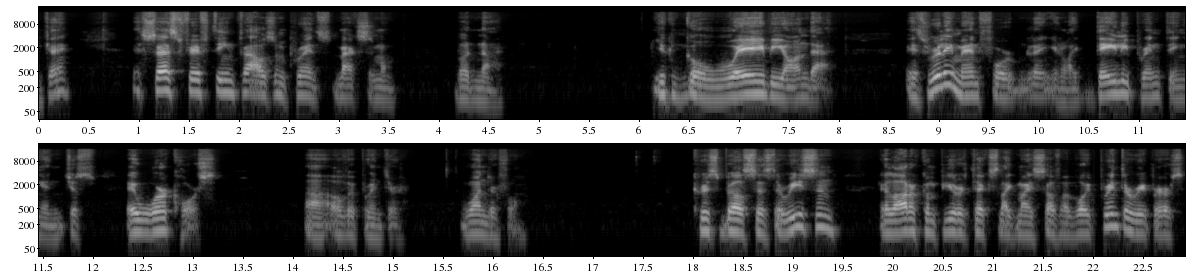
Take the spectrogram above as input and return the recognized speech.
Okay. It says 15,000 prints maximum, but not. You can go way beyond that. It's really meant for you know like daily printing and just a workhorse uh, of a printer. Wonderful. Chris Bell says the reason a lot of computer techs like myself avoid printer repairs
